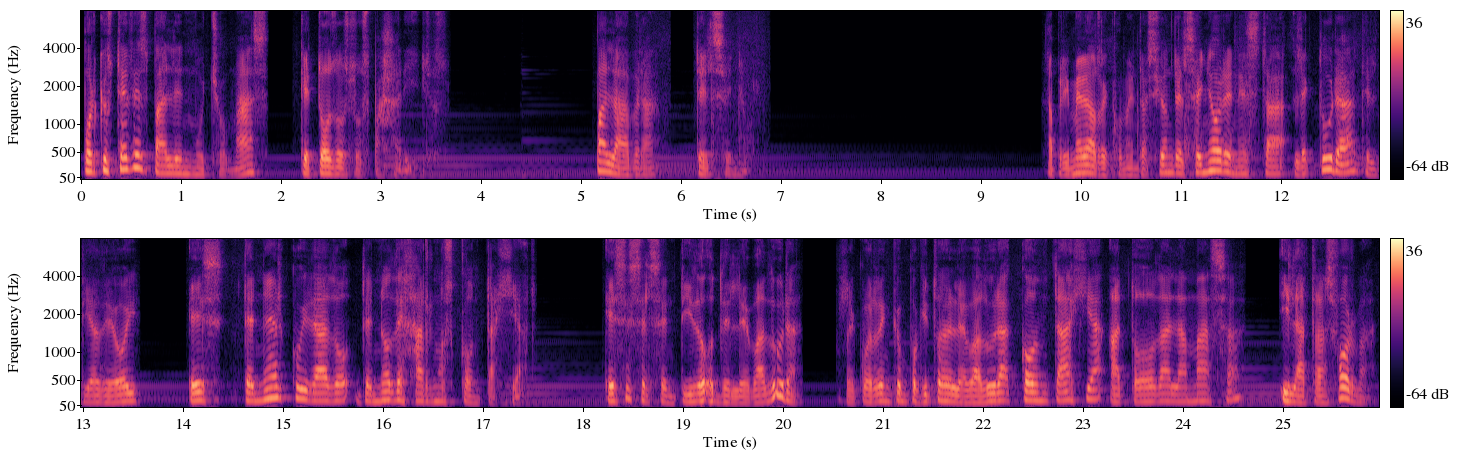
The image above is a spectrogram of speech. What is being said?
porque ustedes valen mucho más que todos los pajarillos. Palabra del Señor. La primera recomendación del Señor en esta lectura del día de hoy es tener cuidado de no dejarnos contagiar. Ese es el sentido de levadura. Recuerden que un poquito de levadura contagia a toda la masa y la transforma.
